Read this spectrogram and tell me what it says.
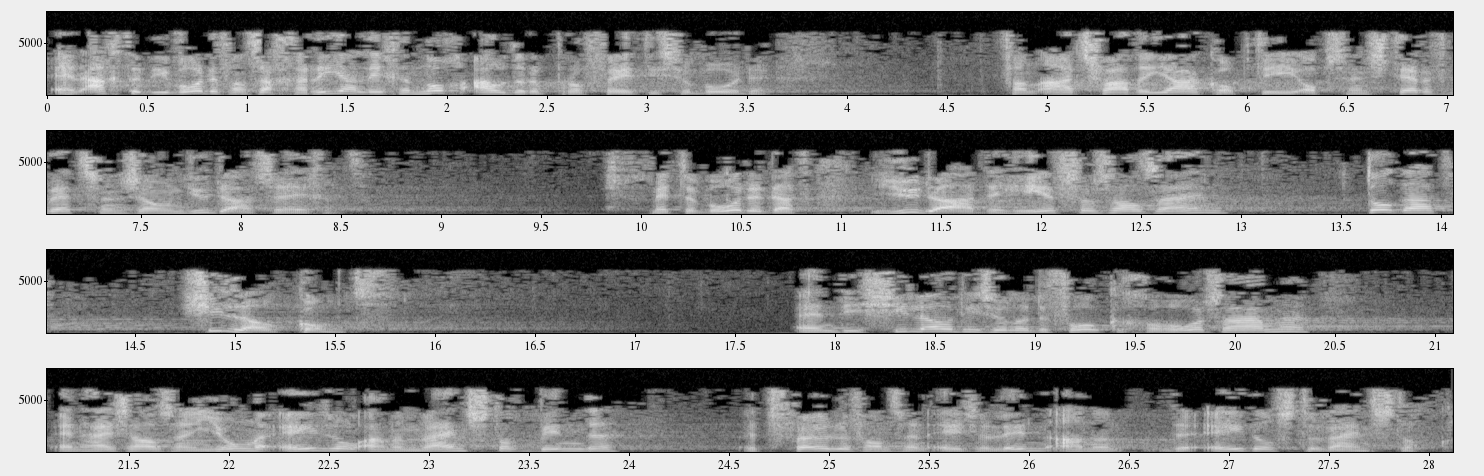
En achter die woorden van Zacharia liggen nog oudere profetische woorden. Van aartsvader Jacob, die op zijn sterfbed zijn zoon Juda zegent. Met de woorden dat Juda de heerser zal zijn, totdat Shiloh komt. En die Shiloh, die zullen de volken gehoorzamen. En hij zal zijn jonge ezel aan een wijnstok binden. Het veulen van zijn ezelin aan een, de edelste wijnstok.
